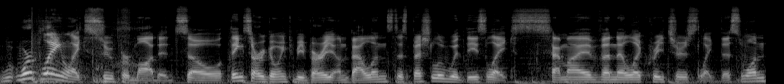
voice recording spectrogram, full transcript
we're playing like super modded, so things are going to be very unbalanced, especially with these like semi-vanilla creatures like this one.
